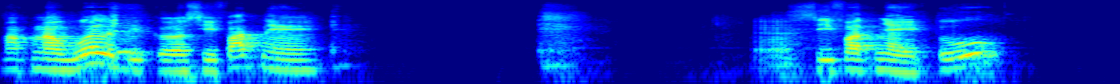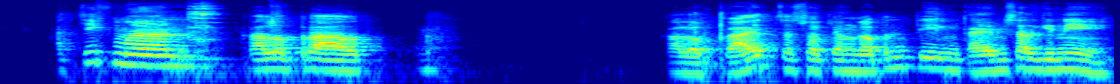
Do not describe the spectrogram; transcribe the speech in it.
Makna gua lebih ke sifatnya. Sifatnya itu achievement kalau proud. Kalau pride sesuatu yang nggak penting, kayak misal gini.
